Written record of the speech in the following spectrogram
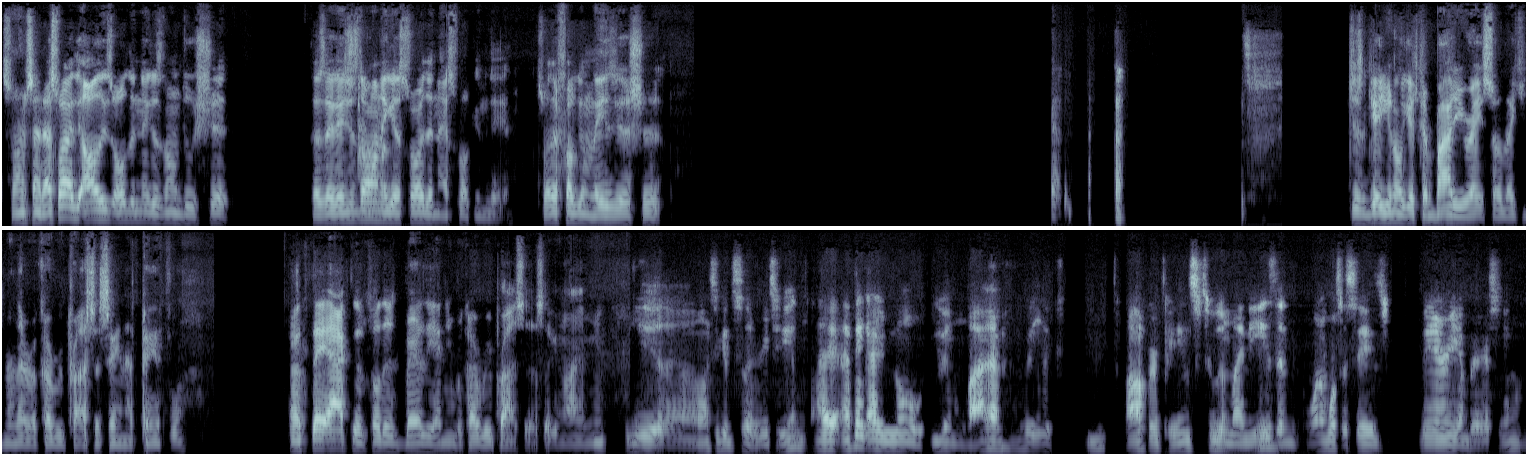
So I'm saying that's why all these older niggas don't do shit. Because they, they just don't want to get sore the next fucking day. So they're fucking lazy as shit. just get you know get your body right so like you know that recovery process ain't that painful. Stay active so there's barely any recovery process. Like you know what I mean? Yeah, once you get to the routine, I, I think I know even why I'm having like awkward pains too in my knees, and what I'm about to say is very embarrassing.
